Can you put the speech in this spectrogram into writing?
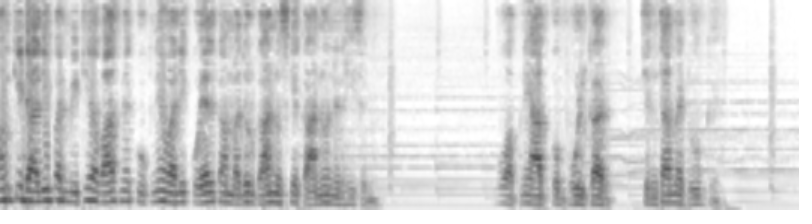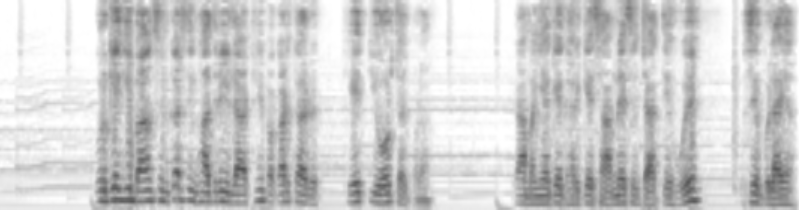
आम की डाली पर मीठी आवाज़ में कूकने वाली कोयल का मधुर गान उसके कानों ने नहीं सुना। वो अपने आप को भूलकर चिंता में डूब गए मुर्गे की बांग सुनकर सिंहाद्री लाठी पकड़कर खेत की ओर चल पड़ा। रामैया के घर के सामने से जाते हुए उसे बुलाया।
